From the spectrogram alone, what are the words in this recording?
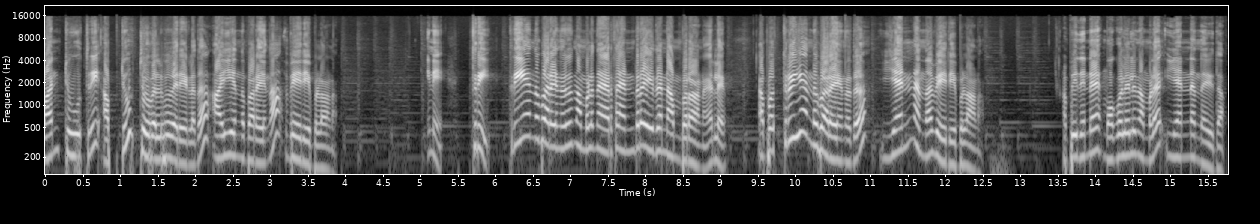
One two three up to twelve വരെയുള്ളത് ഐ എന്ന് പറയുന്ന വേരിയബിളാണ് ഇനി ത്രീ ത്രീ എന്ന് പറയുന്നത് നമ്മൾ നേരത്തെ എന്റർ ചെയ്ത നമ്പറാണ് അല്ലേ? അപ്പോൾ ത്രീ എന്ന് പറയുന്നത് എൻ എന്ന വേരിയബിളാണ് അപ്പോൾ ഇതിന്റെ മുകളിൽ നമ്മൾ എൻ എന്ന് എഴുതാം.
